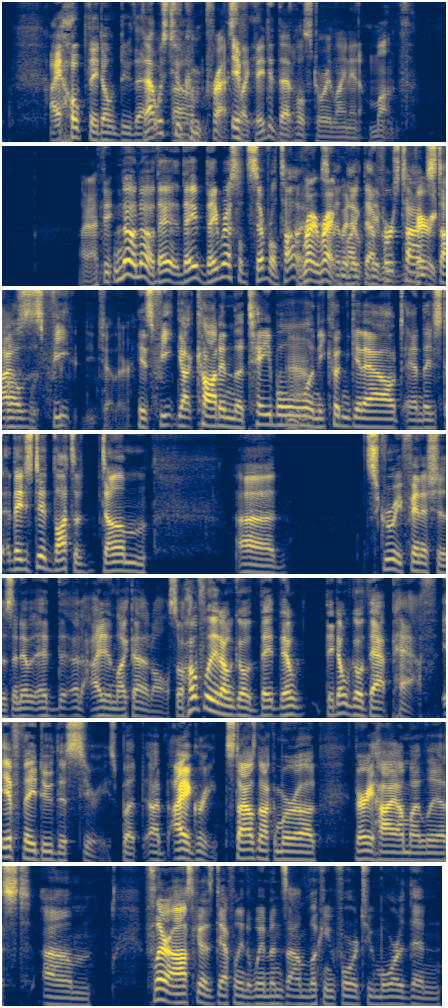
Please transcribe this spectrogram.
I hope they don't do that. That was too Um, compressed. if- like they did that whole storyline in a month. Like I think no, no, they they they wrestled several times. right, right. And but like it- that first time, Styles' feet each other. his feet got caught in the table Yeah. and he couldn't get out and they just they just did lots of dumb uh screwy finishes and it, it- I didn't like that at all. So hopefully they don't go they, they don't they don't go that path if they do this series. But uh, I agree. Styles Nakamura very high on my list. Um Flair Asuka is definitely the women's I'm looking forward to more than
